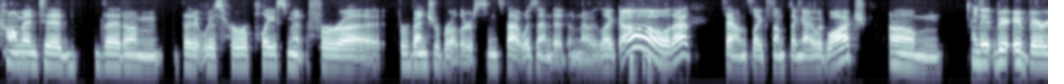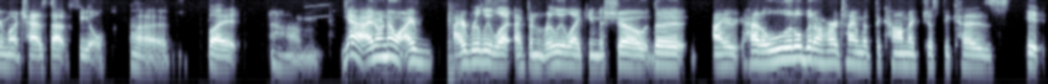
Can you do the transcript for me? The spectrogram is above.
commented that um that it was her replacement for uh for Venture Brothers since that was ended, and I was like, oh, that sounds like something I would watch. Um, and it it very much has that feel. Uh, but um yeah i don't know. I i really like i've been really liking the show. The i had a little bit of hard time with the comic just because it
